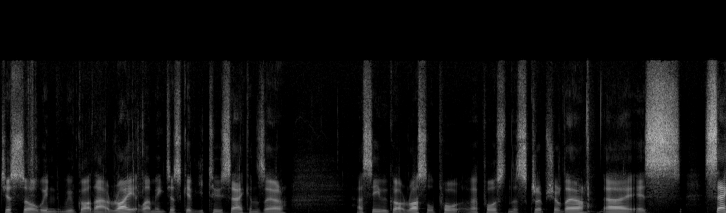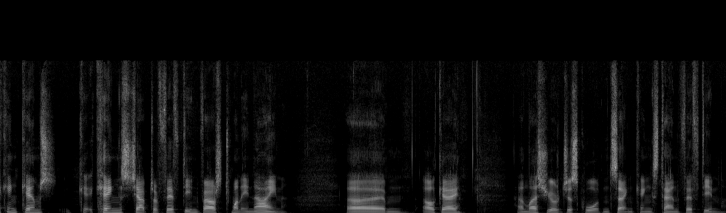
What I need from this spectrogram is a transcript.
just so we, we've got that right. Let me just give you two seconds there. I see we've got Russell po- uh, posting the scripture there. Uh, it's Second Kings, Kings chapter 15, verse 29. Um, okay, unless you're just quoting Second Kings 10, 15.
